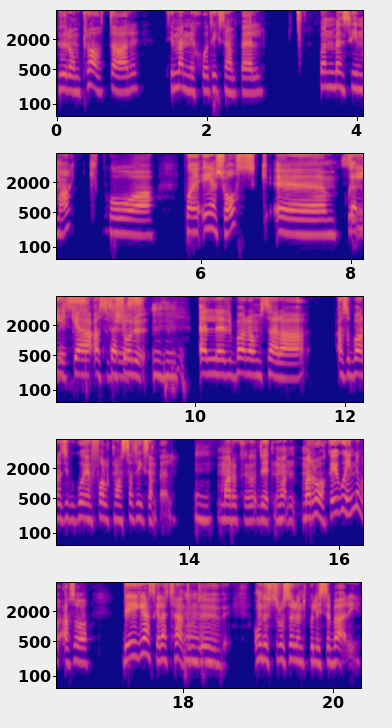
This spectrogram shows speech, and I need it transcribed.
hur de pratar till människor till exempel på en bensinmack, på, på en, i en kiosk, eh, på Service. Ica. Alltså förstår du? Service. Mhm. Eller bara om så här, alltså bara typ gå i en folkmassa till exempel. Mm. Man, råkar, du vet, man, man råkar ju gå in i... Alltså, det är ganska lätt hänt om Mm. du, om du strosar runt på Liseberg.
